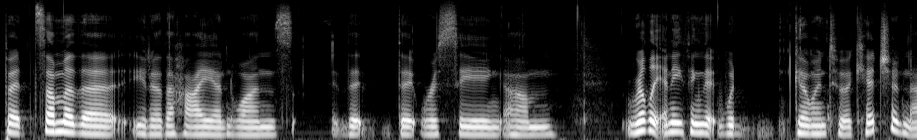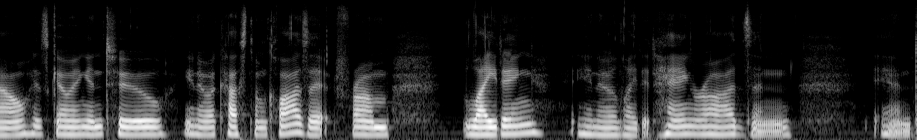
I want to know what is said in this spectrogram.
but some of the you know the high end ones that that we're seeing. Um, really anything that would go into a kitchen now is going into you know a custom closet from lighting you know lighted hang rods and and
